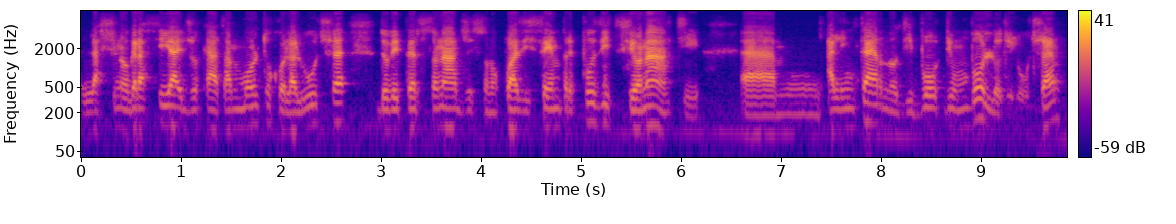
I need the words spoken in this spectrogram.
la scenografia è giocata molto con la luce, dove i personaggi sono quasi sempre posizionati ehm, all'interno di, bo- di un bollo di luce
